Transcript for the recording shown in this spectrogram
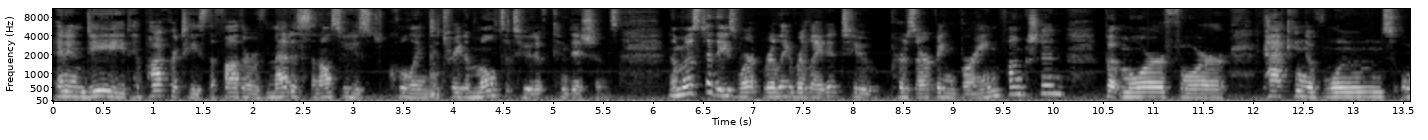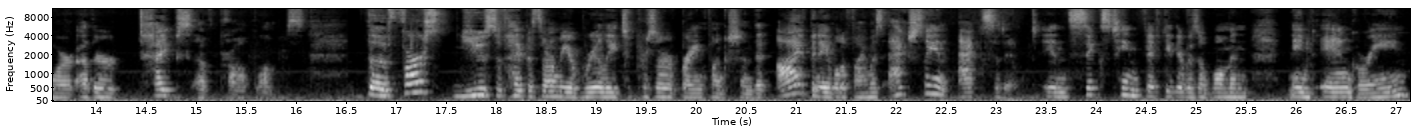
And indeed, Hippocrates, the father of medicine, also used cooling to treat a multitude of conditions. Now, most of these weren't really related to preserving brain function, but more for packing of wounds or other types of problems the first use of hypothermia really to preserve brain function that I've been able to find was actually an accident. In 1650, there was a woman named Anne Green.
